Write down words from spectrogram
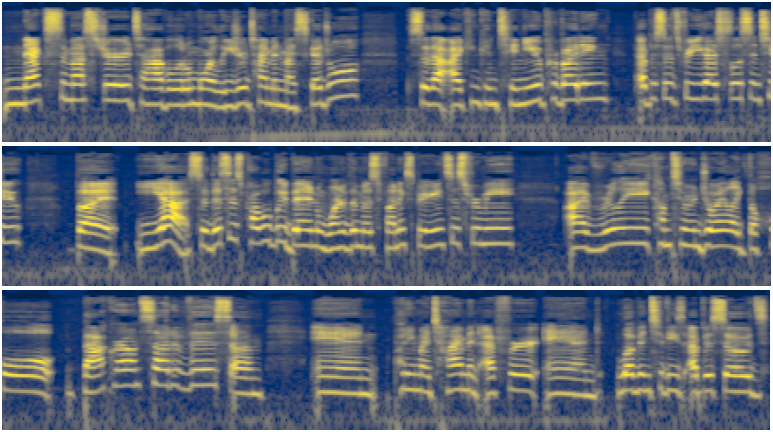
next semester to have a little more leisure time in my schedule so that I can continue providing episodes for you guys to listen to. But yeah, so this has probably been one of the most fun experiences for me. I've really come to enjoy like the whole background side of this um, and putting my time and effort and love into these episodes.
